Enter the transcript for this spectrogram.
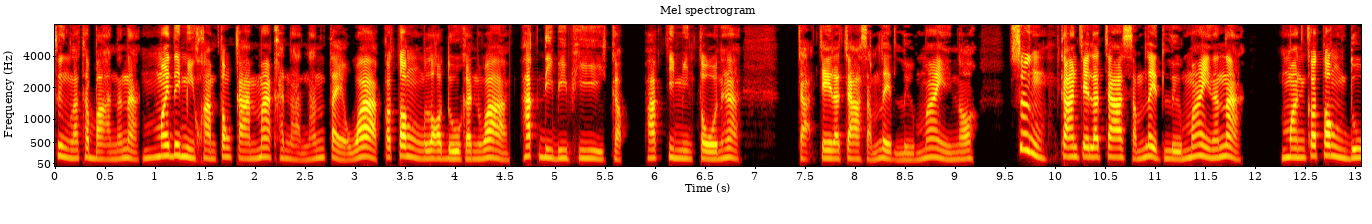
ซึ่งรัฐบาลนั้นน่ะไม่ได้มีความต้องการมากขนาดนั้น แต่ว่าก็ต้องรอดูกันว่าพรรค DPP กับพรรคจิมินโตเนี่ยจะเจรจาสำเร็จหรือไม่เนาะซึ่งการเจรจาสำเร็จหรือไม่นั้นน่ะ มันก็ต้องดู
